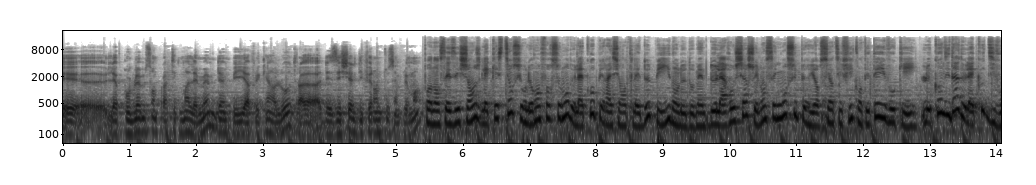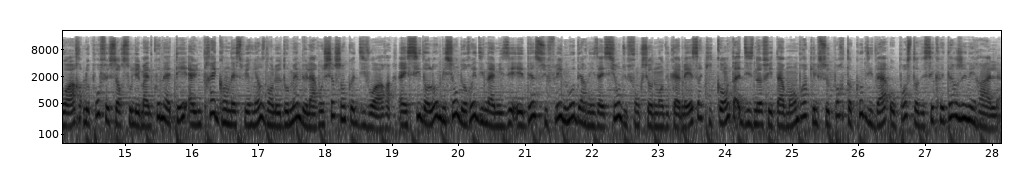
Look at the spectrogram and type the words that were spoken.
et euh, les problèmes sont pratiquement les mêmes d'un pays africain à l'autre, à des échelles différentes tout simplement. Pendant ces échanges, les questions sur le renforcement de la coopération entre les deux pays dans le domaine de la recherche et l'enseignement supérieur scientifique ont été évoquées. Le candidat de la Côte d'Ivoire, le professeur Souleymane Konaté, a une très grande expérience dans le domaine de la recherche en Côte d'Ivoire. Ainsi, dans l'ambition de redynamiser et d'insuffler une modernisation du fonctionnement du CAMES, qui compte 19 États membres, qu'il se porte candidat au poste de secrétaire général.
